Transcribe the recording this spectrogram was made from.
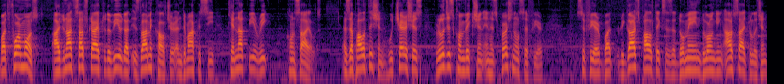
But foremost, I do not subscribe to the view that Islamic culture and democracy cannot be reconciled. As a politician who cherishes religious conviction in his personal sphere, sphere but regards politics as a domain belonging outside religion,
